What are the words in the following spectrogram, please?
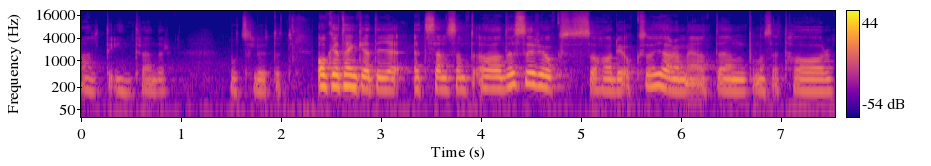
alltid inträder mot slutet. Och jag tänker att i ett sällsamt öde så är det också, har det också att göra med att den på något sätt har,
